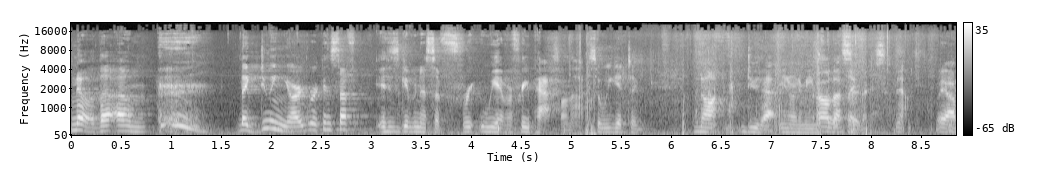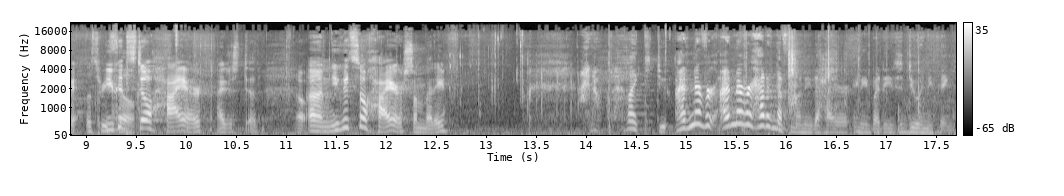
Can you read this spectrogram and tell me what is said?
no, the um, like doing yard work and stuff has given us a free. We have a free pass on that, so we get to not do that. You know what I mean? Oh, So that's so it's like- nice. Yeah. Yeah. Okay, let's you could still hire. I just did. Oh. Um, you could still hire somebody. I know, but I like to do. I've never, I've never had enough money to hire anybody to do anything.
